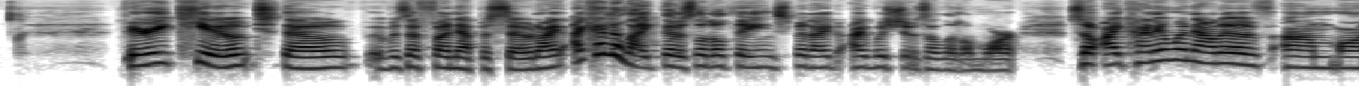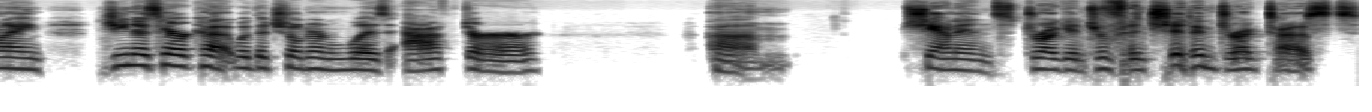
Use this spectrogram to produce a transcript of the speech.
Very cute, though. It was a fun episode. I, I kind of like those little things, but I, I wish it was a little more. So I kind of went out of um, line. Gina's haircut with the children was after um, Shannon's drug intervention and drug tests.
